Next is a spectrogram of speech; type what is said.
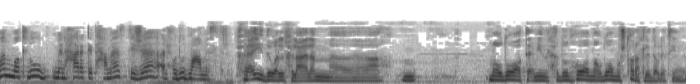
ما المطلوب من حركة حماس تجاه الحدود مع مصر؟ في أي دول في العالم موضوع تأمين الحدود هو موضوع مشترك للدولتين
